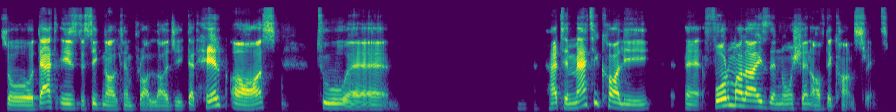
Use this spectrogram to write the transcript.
So that is the signal temporal logic that help us to uh, mathematically uh, formalize the notion of the constraints.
